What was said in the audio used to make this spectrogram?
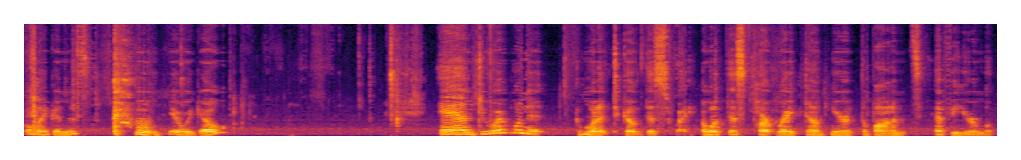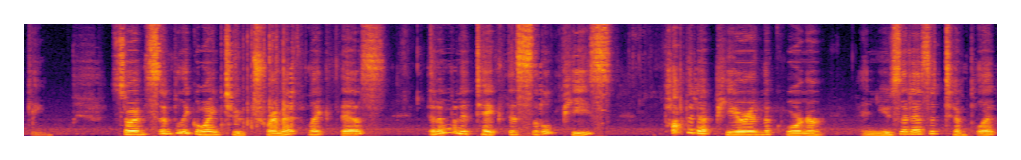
Oh my goodness. here we go. And do I want it, I want it to go this way. I want this part right down here at the bottom. It's heavier looking. So I'm simply going to trim it like this. Then I'm going to take this little piece, pop it up here in the corner, and use it as a template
